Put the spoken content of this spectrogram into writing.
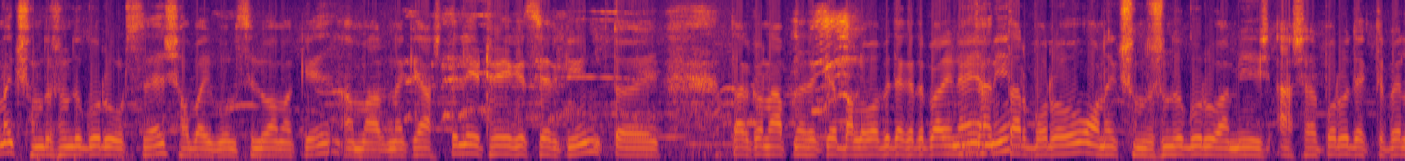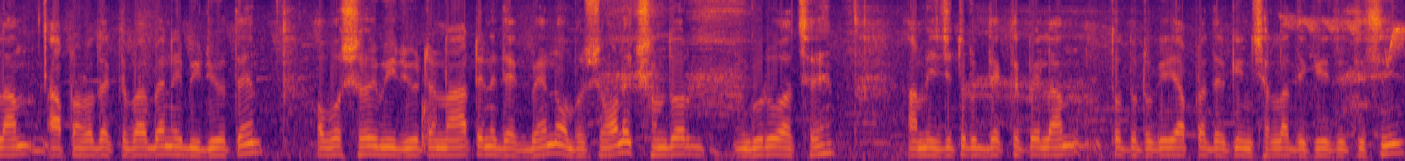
অনেক সুন্দর সুন্দর গরু উঠছে সবাই বলছিল আমাকে। আমার নাকি আসতে লেট হয়ে গেছে আর কি তো তার কারণে আপনাদেরকে ভালোভাবে দেখাতে পারি নাই। আমি তারপরেও অনেক সুন্দর সুন্দর গরু আমি আসার পরেও দেখতে পেলাম আপনারাও দেখতে পাবেন এই ভিডিওতে। অবশ্যই ভিডিওটা না টেনে দেখবেন অবশ্যই অনেক সুন্দর গরু আছে। আমি যতটুকু দেখতে পেলাম, ততটুকুই আপনাদেরকে ইনশাল্লাহ দেখিয়ে দিতেছি।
